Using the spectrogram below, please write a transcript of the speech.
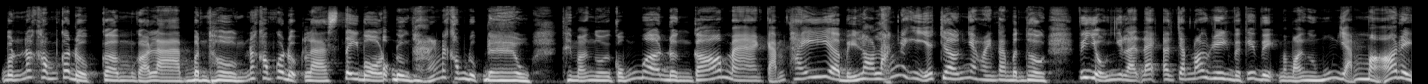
nó không có được um, gọi là bình thường nó không có được là stable đường thẳng nó không được đều. Thì mọi người cũng ờ, đừng có mà cảm thấy ờ, bị lo lắng hay gì hết trơn nha hoàn toàn bình thường. Ví dụ như là đang chăm nói riêng về cái việc mà mọi người muốn giảm mỡ đi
